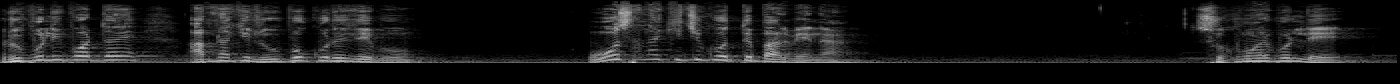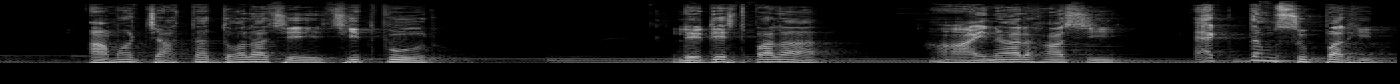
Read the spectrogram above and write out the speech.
রূপলি পর্দায় আপনাকে রূপও করে দেব। ও সালা কিছু করতে পারবে না। সুকুমার বললে, আমার যাত্রার দল আছে চিতপুর। লেটেস্ট পালা, আয়নার হাসি, একদম সুপারহিট।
